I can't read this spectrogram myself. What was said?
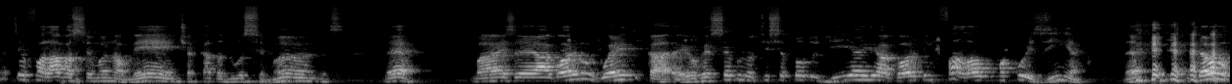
Antes eu falava semanalmente, a cada duas semanas, né? Mas é, agora eu não aguento, cara. Eu recebo notícia todo dia e agora eu tenho que falar alguma coisinha, né? Então,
